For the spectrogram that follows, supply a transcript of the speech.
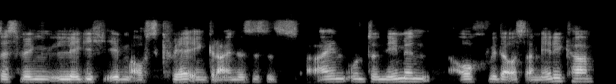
deswegen lege ich eben auch Square Inc. rein. Das ist ein Unternehmen, auch wieder aus Amerika,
